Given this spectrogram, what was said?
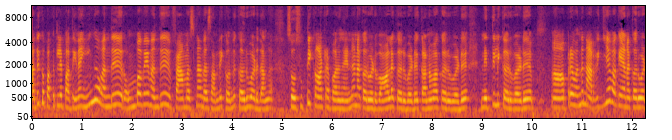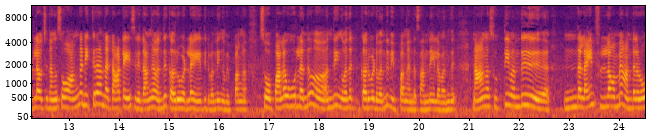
அதுக்கு பக்கத்தில் பார்த்தீங்கன்னா இங்கே வந்து ரொம்பவே வந்து ஃபேமஸ்னா அந்த சந்தைக்கு வந்து கருவாடு தாங்க. ஸோ சுற்றி காட்டுற பாருங்கள் என்னென்ன கருவாடு? வாழை கருவாடு கனவா கருவாடு நெத்திலி கருவாடு அப்புறம் வந்து நிறைய வகையான கருவாடுலாம் வச்சுருந்தாங்க. ஸோ அங்கே நிற்கிற அந்த டாட்டா ஏசியில் தாங்க வந்து கருவாடுலாம் ஏற்றிட்டு வந்து இங்கே விற்பாங்க ஸோ பல ஊர்லேருந்தும் வந்து இங்கே வந்து கருவாடு வந்து விற்பாங்க இந்த சந்தையில் வந்து. நாங்கள் சுற்றி வந்து இந்த லைன் ஃபுல்லாகவுமே அந்த ரோ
